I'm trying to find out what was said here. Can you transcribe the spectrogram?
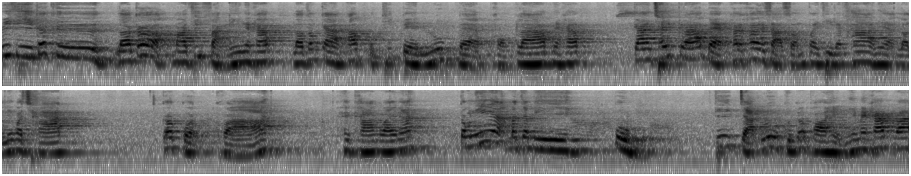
วิธีก็คือเราก็มาที่ฝั่งนี้นะครับ เราต้องการอัพพุตที่เป็นรูปแบบของกราฟนะครับ การใช้กราฟแบบค่อยๆสะสมไปทีละค่าเนี่ยเราเรียกว่าชาร์ตก็กดขวาให้ค้างไว้นะ ตรงนี้มันจะมีปุ่มที่จากรูปคุณก็พอเห็นใช่ไหมครับ ว่า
